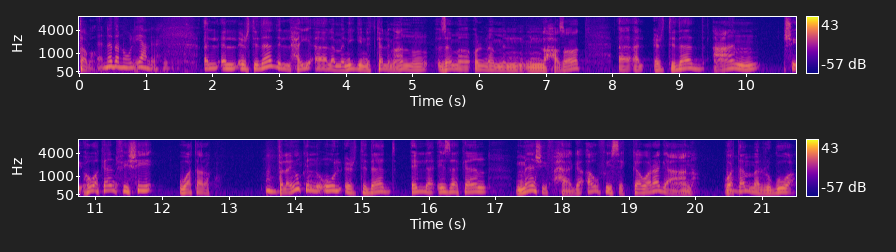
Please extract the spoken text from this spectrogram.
طبعا. آه نقدر نقول إيه عن الارتداد؟ ال- الارتداد الحقيقة لما نيجي نتكلم عنه زي ما قلنا من من لحظات آه، الارتداد عن شيء هو كان في شيء وتركه. فلا يمكن نقول ارتداد إلا إذا كان ماشي في حاجة أو في سكة ورجع عنها. وتم الرجوع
